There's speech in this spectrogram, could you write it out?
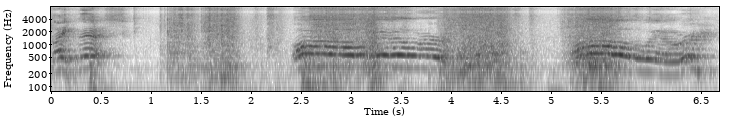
like this. All the way over. All the way over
